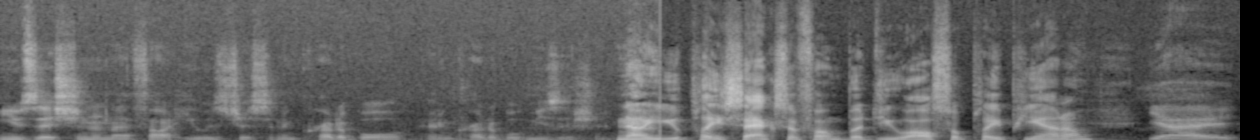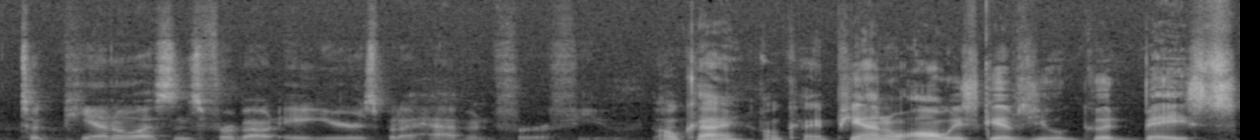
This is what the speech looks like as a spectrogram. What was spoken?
musician, and I thought he was just an incredible, incredible musician. Now you play saxophone, but do you also play piano? Yeah, I took piano lessons for about eight years, but I haven't for a few. Okay, okay. Piano always gives you a good base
